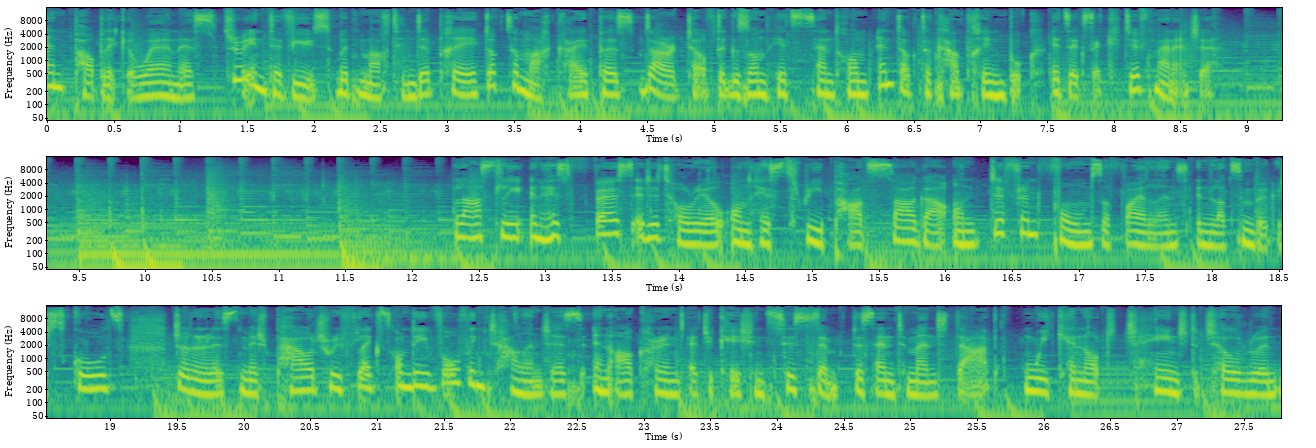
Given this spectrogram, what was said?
and public awareness. Through interviews with Martine Deprez, Dr. Mark Kuipers, Director of the Gesundheitszentrum, and Dr. Katrin Buck, its Executive Manager. Lastly, in his first editorial on his three-part saga on different forms of violence in Luxembourgish schools, journalist Misch Pautsch reflects on the evolving challenges in our current education system, the sentiment that we cannot change the children,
